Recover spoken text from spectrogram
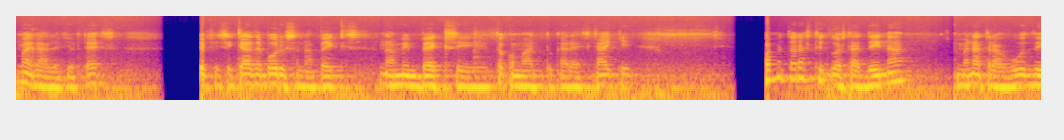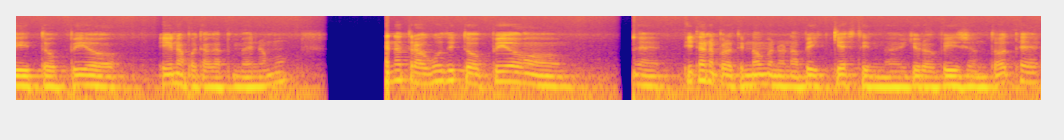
μεγάλες γιορτές και φυσικά δεν μπορούσε να, παίξει, να μην παίξει το κομμάτι του Καραϊσκάκη. Πάμε τώρα στην Κωνσταντίνα με ένα τραγούδι το οποίο είναι από τα αγαπημένα μου. Ένα τραγούδι το οποίο ε, ήταν προτινόμενο να μπει και στην Eurovision τότε,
